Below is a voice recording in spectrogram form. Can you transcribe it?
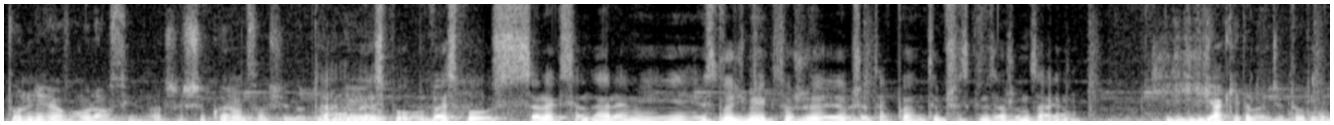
turniejową Rosję, znaczy szykującą się do Tak, turnieju. wespół, wespół z selekcjonerem i z ludźmi, którzy, że tak powiem, tym wszystkim zarządzają. Jaki to będzie turniej?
